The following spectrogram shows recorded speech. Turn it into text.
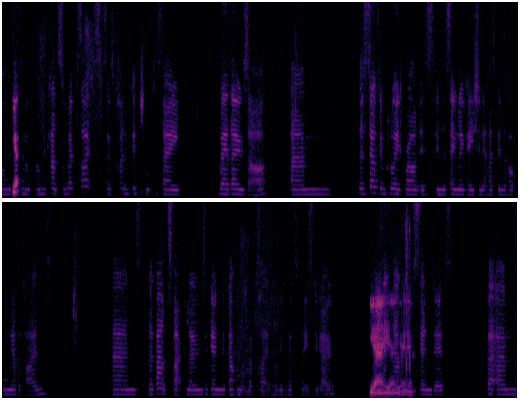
on the yeah. government on the council websites. So it's kind of difficult to say where those are. Um, the self-employed grant is in the same location it has been the whole, all the other times. And the bounce back loans, again, the government website is probably the best place to go. Yeah, yeah, yeah, yeah. Extended. But um,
